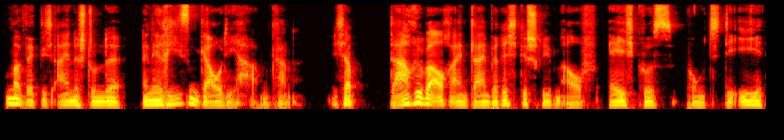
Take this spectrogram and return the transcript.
und man wirklich eine Stunde eine riesen Gaudi haben kann. Ich habe darüber auch einen kleinen Bericht geschrieben auf elchkus.de,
